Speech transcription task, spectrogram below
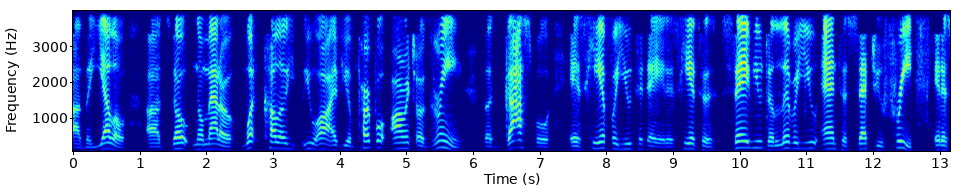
uh, the yellow. Uh, no, no matter what color you are, if you're purple, orange, or green, the gospel is here for you today. It is here to save you, deliver you, and to set you free. It is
